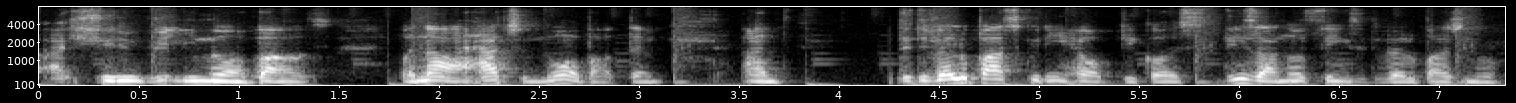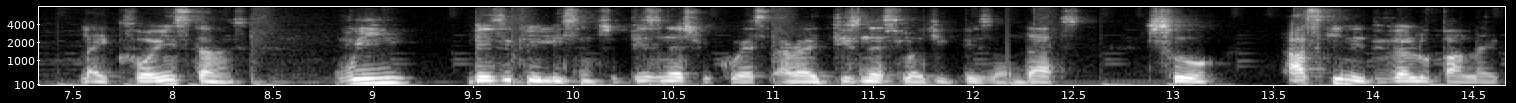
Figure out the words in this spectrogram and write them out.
I shouldn't really know about, but now I had to know about them, and the developers couldn't help because these are not things the developers know. Like for instance, we basically listen to business requests and write business logic based on that. So asking a developer like,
